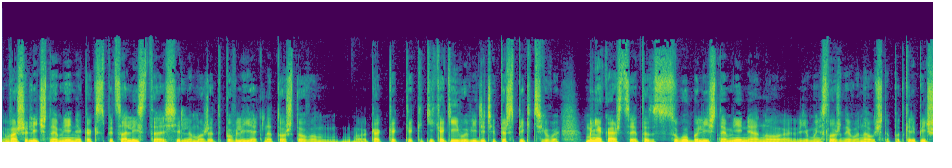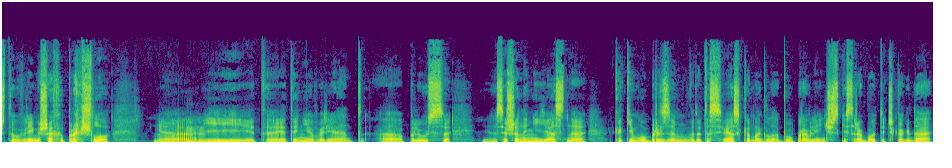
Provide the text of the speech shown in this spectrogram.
ваше личное мнение как специалиста сильно может повлиять на то, что вам, как, как, какие, какие вы видите перспективы. Мне кажется, это сугубо личное мнение, оно, ему несложно его научно подкрепить, что время шаха прошло. Mm-hmm. И это, это не вариант. А плюс совершенно неясно, каким образом вот эта связка могла бы управленчески сработать, когда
